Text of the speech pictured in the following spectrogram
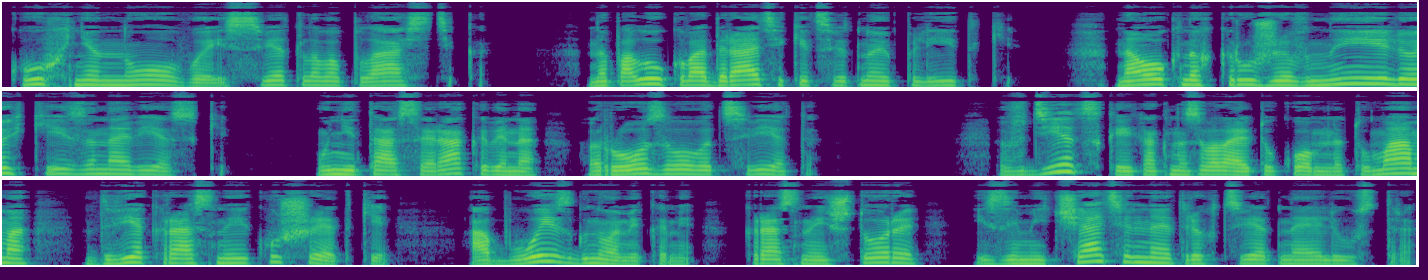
Кухня новая, из светлого пластика. На полу квадратики цветной плитки. На окнах кружевные легкие занавески. Унитаз и раковина розового цвета. В детской, как назвала эту комнату мама, две красные кушетки, обои с гномиками, красные шторы и замечательная трехцветная люстра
